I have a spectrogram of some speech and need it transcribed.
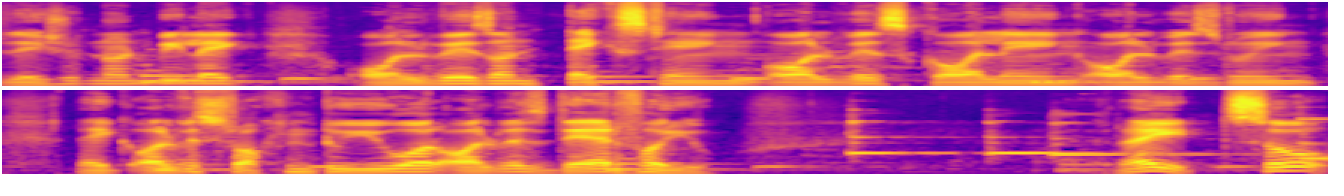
they should not be like always on texting always calling always doing like always talking to you और always there for you right so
